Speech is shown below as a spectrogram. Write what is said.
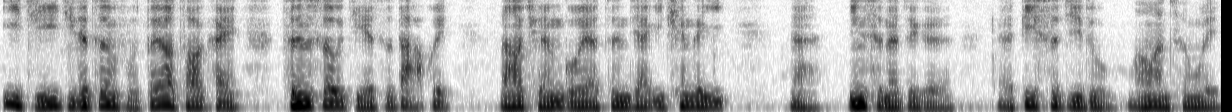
一级一级的政府都要召开征收节支大会，然后全国要增加一千个亿。啊，因此呢，这个呃第四季度往往成为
